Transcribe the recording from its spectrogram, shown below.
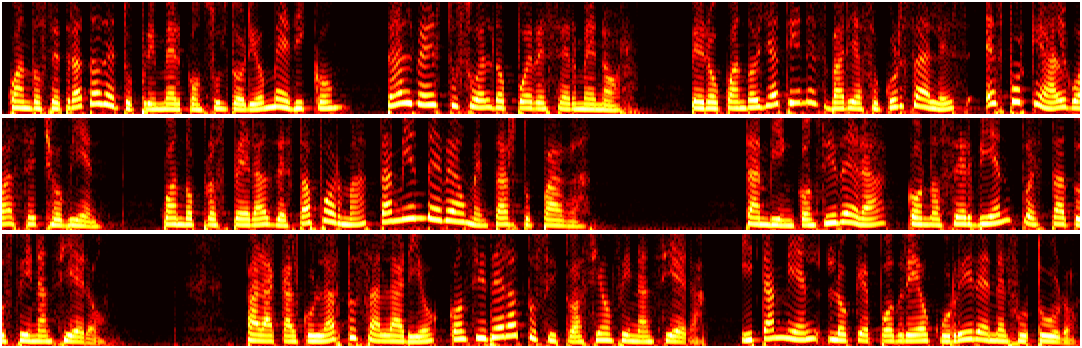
Cuando se trata de tu primer consultorio médico, tal vez tu sueldo puede ser menor, pero cuando ya tienes varias sucursales es porque algo has hecho bien. Cuando prosperas de esta forma, también debe aumentar tu paga. También considera conocer bien tu estatus financiero. Para calcular tu salario, considera tu situación financiera y también lo que podría ocurrir en el futuro.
